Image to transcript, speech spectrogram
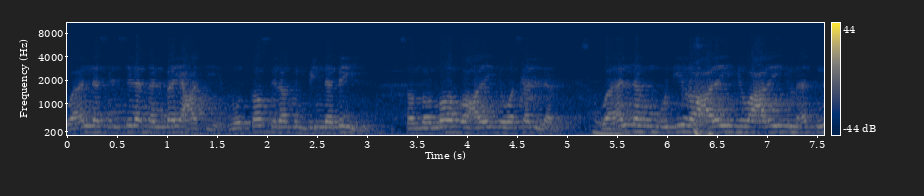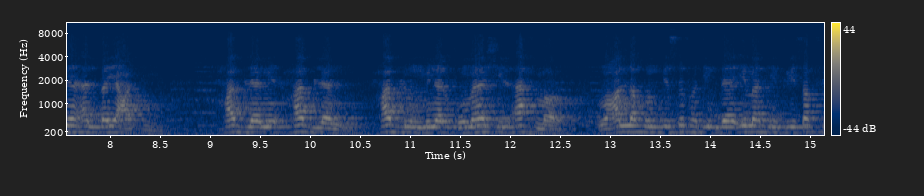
وأن سلسلة البيعة متصلة بالنبي صلى الله عليه وسلم وأنه أدير عليه وعليهم أثناء البيعة. حبل من حبلا حبل من القماش الأحمر معلق بصفة دائمة في سقف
